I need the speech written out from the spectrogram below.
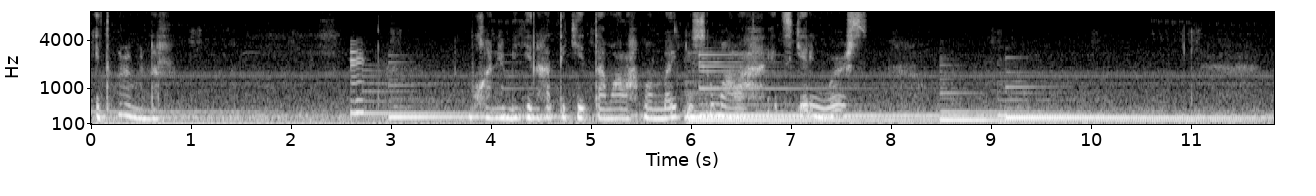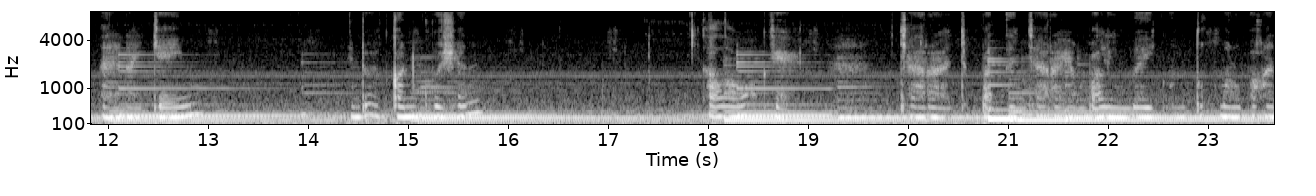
itu bener-bener bukannya bikin hati kita malah membaik justru malah it's getting worse. And I came into a conclusion kalau oke okay, cara cepat dan cara yang paling baik untuk melupakan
